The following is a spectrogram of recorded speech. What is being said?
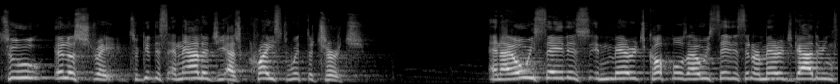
to illustrate, to give this analogy as Christ with the church. And I always say this in marriage couples, I always say this in our marriage gatherings,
